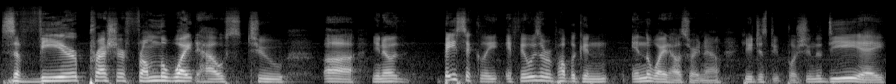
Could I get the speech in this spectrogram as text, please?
severe pressure from the White House to, uh, you know. Basically, if it was a Republican in the White House right now, he'd just be pushing the DEA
